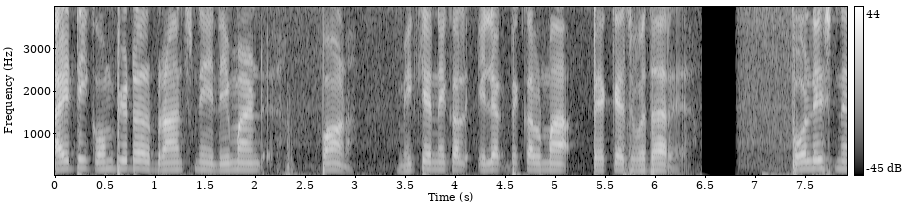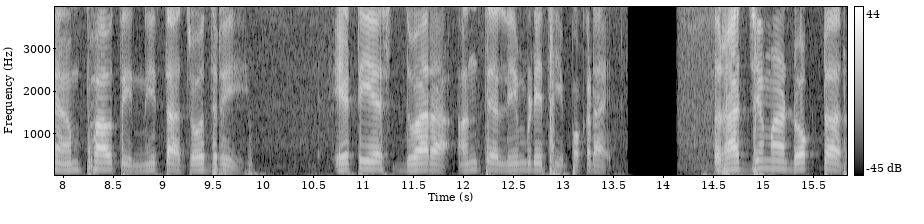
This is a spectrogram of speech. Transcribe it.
આઈટી કોમ્પ્યુટર બ્રાન્ચની ડિમાન્ડ પણ મિકેનિકલ ઇલેક્ટ્રિકલમાં પેકેજ વધારે. પોલીસને હંફાવતી નીતા ચૌધરી એટીએસ દ્વારા અંતે લીંબડીથી પકડાઈ. રાજ્યમાં ડોક્ટર,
